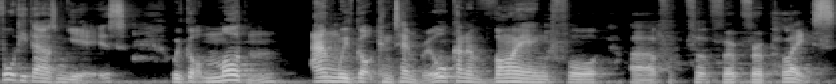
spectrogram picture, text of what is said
40,000 years, we've got modern, and we've got contemporary, all kind of vying for, uh, for, for, for, a place,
